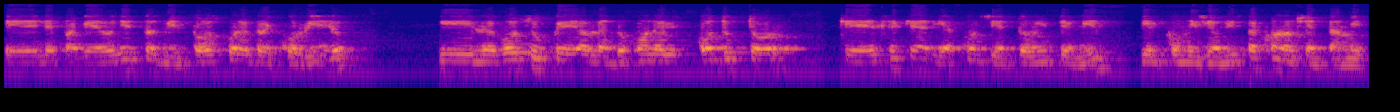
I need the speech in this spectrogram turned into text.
le pagué 200 mil pesos por el recorrido y luego supe hablando con el conductor que él se quedaría con 120 mil y el comisionista con 80 mil.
